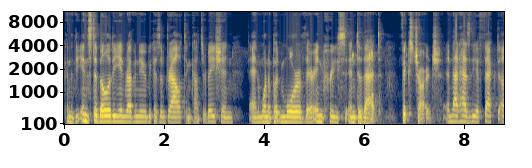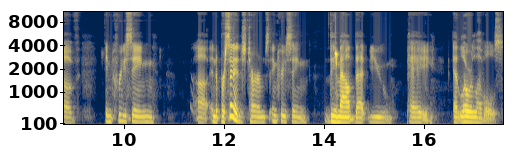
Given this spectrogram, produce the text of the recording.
kind of the instability in revenue because of drought and conservation and want to put more of their increase into that fixed charge. And that has the effect of increasing, uh, in a percentage terms, increasing the amount that you pay at lower levels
